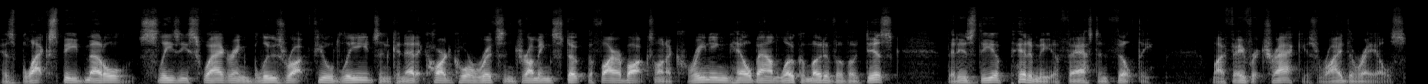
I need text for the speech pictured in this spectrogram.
as black speed metal, sleazy swaggering blues rock fueled leads, and kinetic hardcore riffs and drumming stoke the firebox on a careening hellbound locomotive of a disc that is the epitome of fast and filthy. My favorite track is Ride the Rails.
